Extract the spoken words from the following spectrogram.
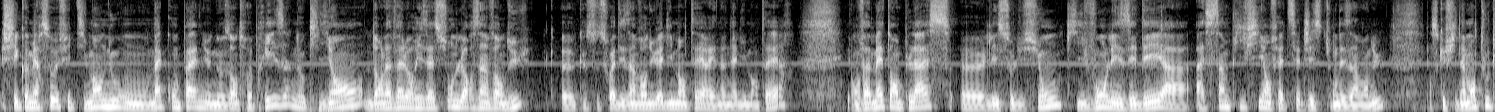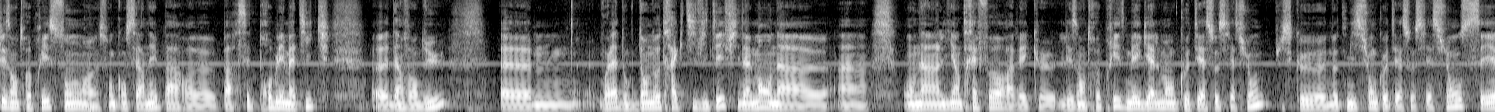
chez Commerceau, effectivement, nous, on accompagne nos entreprises, nos clients, dans la valorisation de leurs invendus que ce soit des invendus alimentaires et non alimentaires. On va mettre en place euh, les solutions qui vont les aider à, simplifier en fait cette gestion des invendus, parce que finalement toutes les entreprises sont, euh, concernées par, par cette problématique d'invendus. Euh, voilà, donc dans notre activité, finalement, on a, euh, un, on a un lien très fort avec euh, les entreprises, mais également côté association, puisque notre mission côté association, c'est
